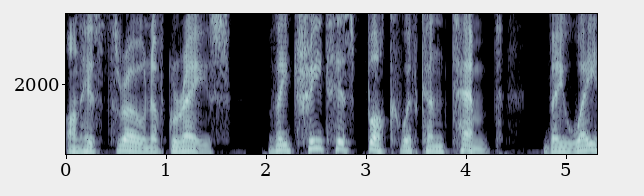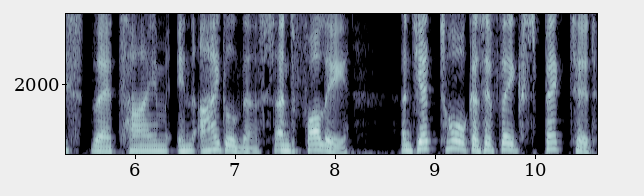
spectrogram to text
on His throne of grace. They treat His book with contempt. They waste their time in idleness and folly, and yet talk as if they expected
